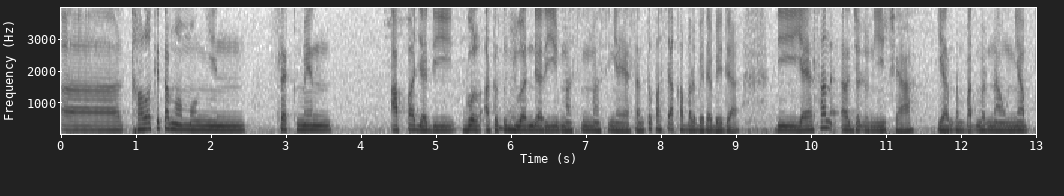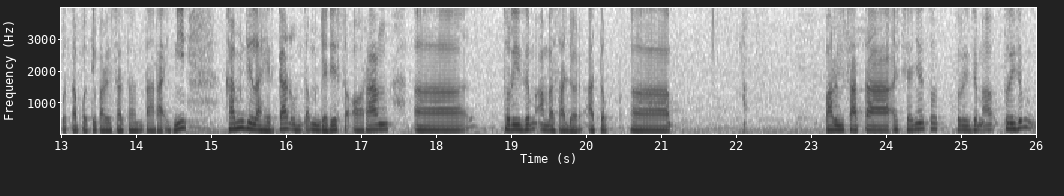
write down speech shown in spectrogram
uh, kalau kita ngomongin segmen apa jadi goal atau tujuan mm-hmm. dari masing-masing yayasan itu pasti akan berbeda-beda. Di Yayasan Eljon Indonesia yang tempat bernaungnya Putra Putih Pariwisata Tentara ini kami dilahirkan untuk menjadi seorang uh, tourism ambassador atau uh, pariwisata istilahnya itu tourism tourism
